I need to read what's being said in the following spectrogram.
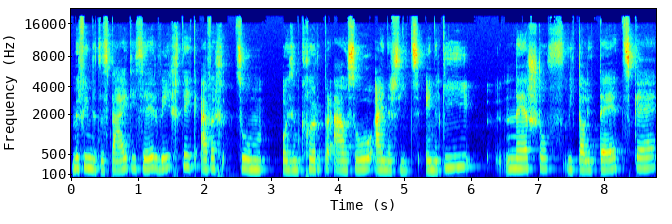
Wir finden das beide sehr wichtig, einfach um unserem Körper auch so einerseits Energie, Nährstoff, Vitalität zu geben.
